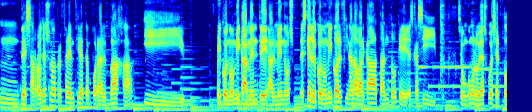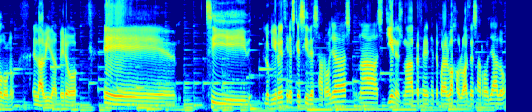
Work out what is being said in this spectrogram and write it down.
mm, desarrollas una preferencia temporal baja y económicamente al menos, es que lo económico al final abarca tanto que es casi, según como lo veas, puede ser todo, ¿no? En la vida, pero eh, si lo que quiero decir es que si desarrollas una, si tienes una preferencia temporal baja o lo has desarrollado,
